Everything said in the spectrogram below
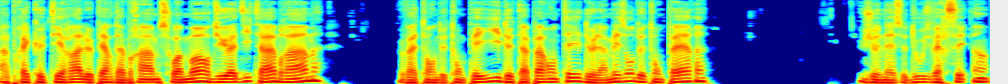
Après que Terah, le père d'Abraham, soit mort, Dieu a dit à Abraham Va-t'en de ton pays, de ta parenté, de la maison de ton père. Genèse 12, verset 1.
